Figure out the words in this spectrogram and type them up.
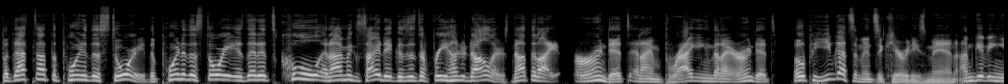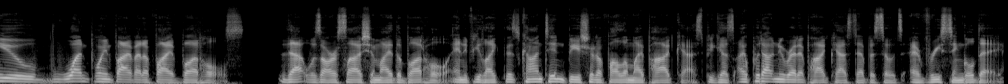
but that's not the point of the story. The point of the story is that it's cool and I'm excited because it's a free $100. Not that I earned it and I'm bragging that I earned it. OP, you've got some insecurities, man. I'm giving you 1.5 out of 5 buttholes. That was r slash am I the butthole. And if you like this content, be sure to follow my podcast because I put out new Reddit podcast episodes every single day.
